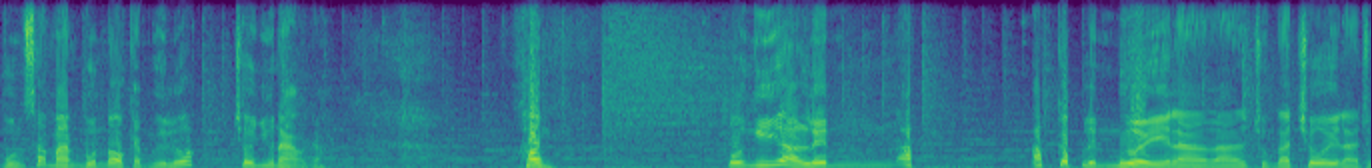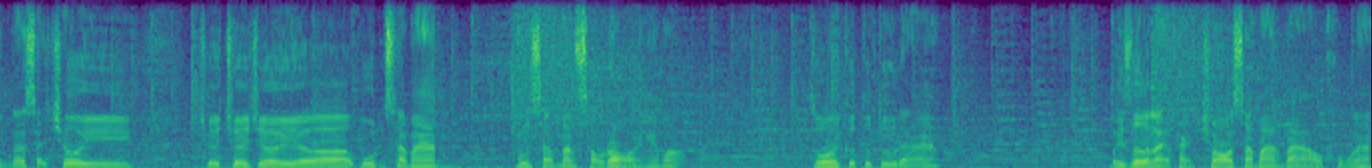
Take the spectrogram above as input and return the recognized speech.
4 Saman 4 đỏ kẹp người nước? Chơi như nào nhỉ Không. Tôi nghĩ là lên up cấp lên 10 là là chúng ta chơi là chúng ta sẽ chơi chơi chơi chơi ờ, uh, 4 Saman. 4 Saman 6 đỏ anh em ạ. Rồi cứ từ từ đã. Bây giờ lại phải cho Saman vào không là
